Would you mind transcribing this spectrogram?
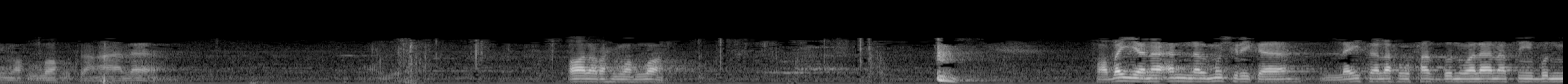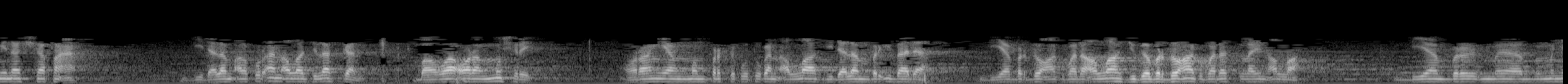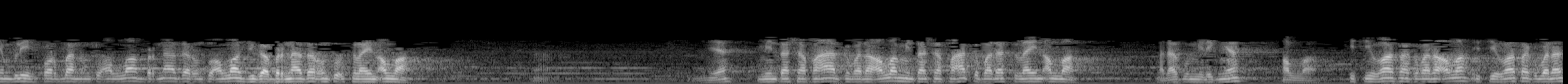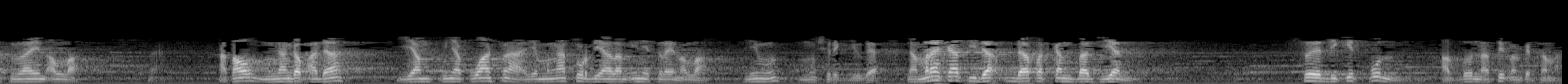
rahimahullahu taala. Qala rahimahullah فبين أن المشرك ليس له حظ ولا نصيب من الشفاعة Di dalam Al-Quran Allah jelaskan bahwa orang musyrik, orang yang mempersekutukan Allah di dalam beribadah, dia berdoa kepada Allah juga berdoa kepada selain Allah. Dia ber, me, menyembelih korban untuk Allah, bernazar untuk Allah juga bernazar untuk selain Allah. Nah. Ya, minta syafaat kepada Allah, minta syafaat kepada selain Allah. Padahal pemiliknya Allah. Istighatsah kepada Allah, istighatsah kepada selain Allah. Nah. Atau menganggap ada yang punya kuasa yang mengatur di alam ini selain Allah. Ini musyrik juga. Nah, mereka tidak mendapatkan bagian sedikit pun atau nasib hampir sama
